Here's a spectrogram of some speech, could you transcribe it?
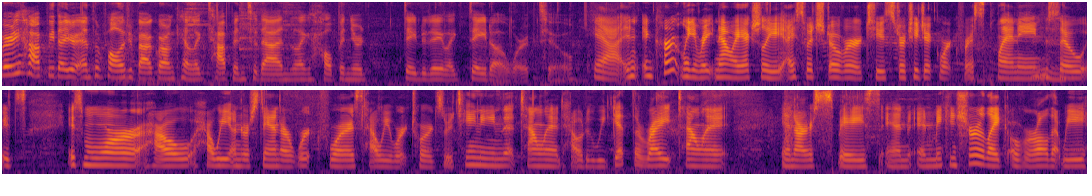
very happy that your anthropology background can like tap into that and like help in your day-to-day -day, like data work too. Yeah, and, and, currently right now I actually I switched over to strategic workforce planning. Mm -hmm. So it's it's more how, how we understand our workforce, how we work towards retaining talent, how do we get the right talent in our space, and, and making sure like overall that we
